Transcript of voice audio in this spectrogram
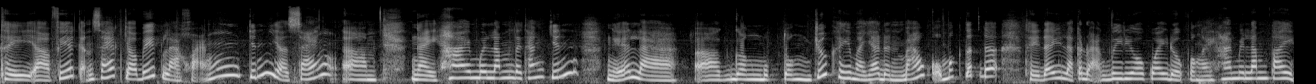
Thì à, phía cảnh sát cho biết là khoảng 9 giờ sáng à, ngày 25 tháng 9 nghĩa là à, gần một tuần trước khi mà gia đình báo cổ mất tích đó thì đây là cái đoạn video quay được vào ngày 25 tây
